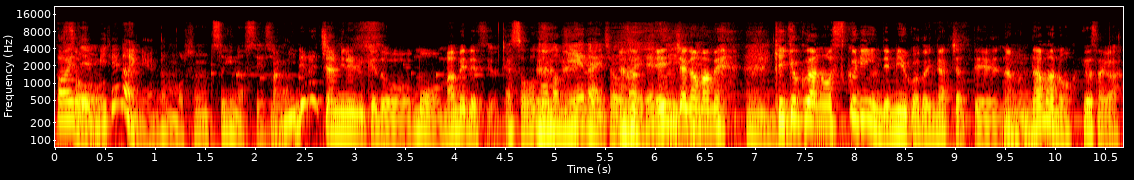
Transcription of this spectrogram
ぱいで見れないんだよね。もうその次のステージまあ、が、見れるっちゃ見れるけどもう豆ですよね。えそうほとんど見えない状態でっていう 演者が豆、うん。結局あのスクリーンで見ることになっちゃって、あのうん。生の良さが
